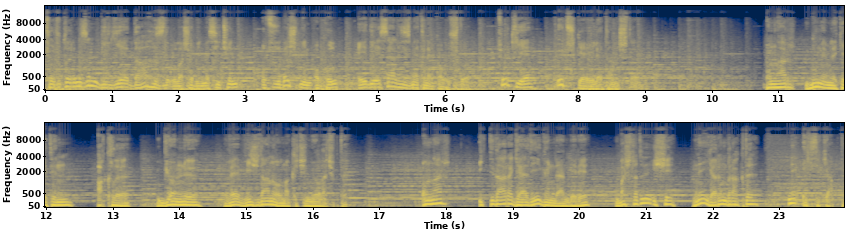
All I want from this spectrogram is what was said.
Çocuklarımızın bilgiye daha hızlı ulaşabilmesi için 35 bin okul ADSL hizmetine kavuştu. Türkiye 3G ile tanıştı. Onlar bu memleketin aklı, gönlü ve vicdanı olmak için yola çıktı. Onlar iktidara geldiği günden beri başladığı işi ne yarım bıraktı ne eksik yaptı.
